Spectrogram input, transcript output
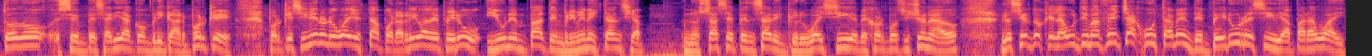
todo se empezaría a complicar. ¿Por qué? Porque si bien Uruguay está por arriba de Perú y un empate en primera instancia nos hace pensar en que Uruguay sigue mejor posicionado, lo cierto es que la última fecha justamente Perú recibe a Paraguay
